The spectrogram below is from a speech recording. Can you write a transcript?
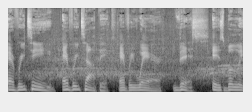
Every team, every topic, everywhere. This is Bleav.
